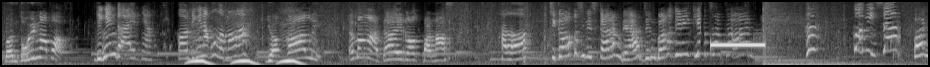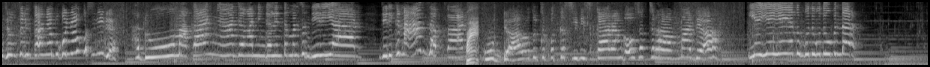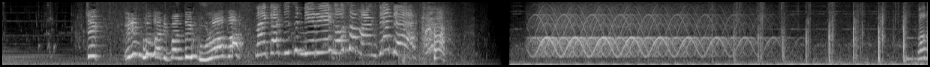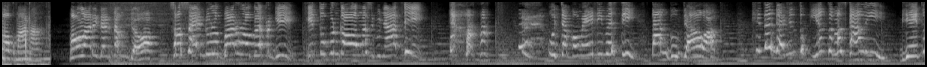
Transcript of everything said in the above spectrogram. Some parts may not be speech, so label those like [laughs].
Bantuin apa? Dingin nggak airnya? Kalau dingin aku nggak mau ah. Ya kali. Emang ada air laut panas? Halo? Jika lo ke sini sekarang deh, urgent banget ini Kia kecelakaan. Hah? Kok bisa? Panjang ceritanya, pokoknya lo ke sini deh. Aduh, makanya jangan ninggalin teman sendirian. Jadi kena azab kan? Udah, lo tuh cepet ke sini sekarang, gak usah ceramah deh ah. Iya iya iya, iya. tunggu tunggu tunggu bentar. Cik, ini gue gak dibantuin dulu apa?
